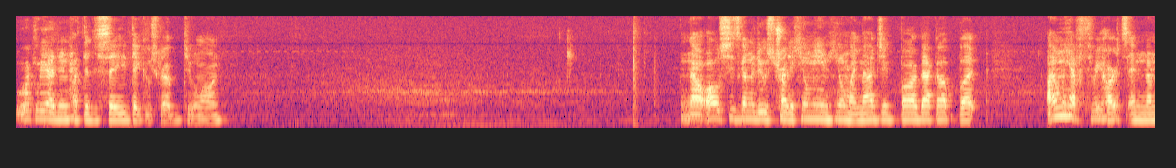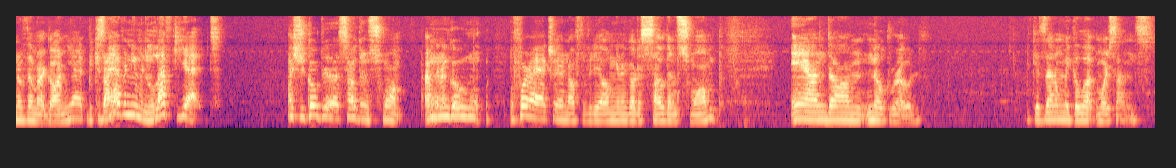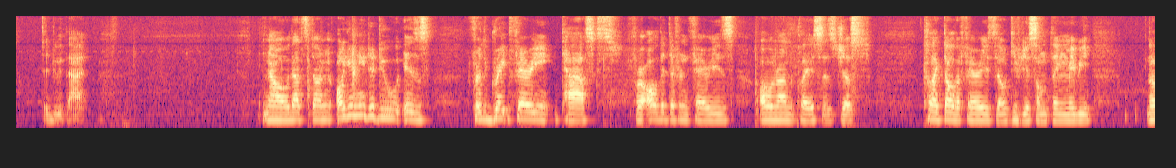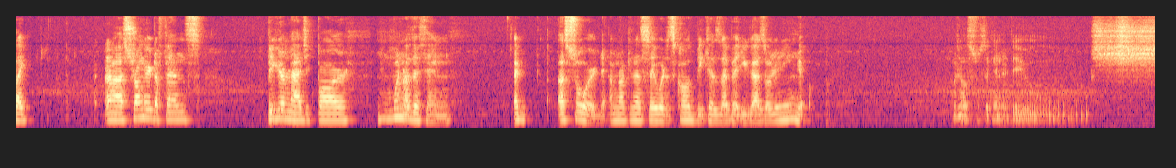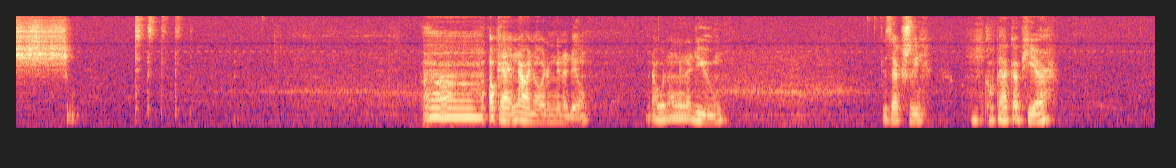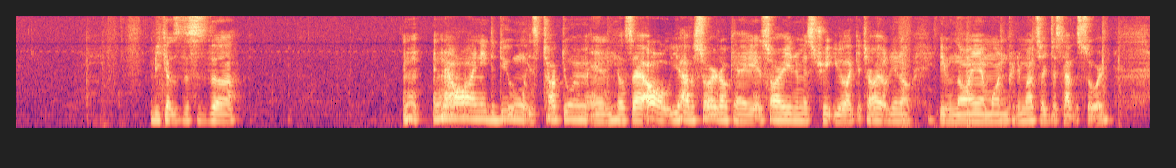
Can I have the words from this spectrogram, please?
Luckily, I didn't have to say Deku Scrub too long. Now all she's gonna do is try to heal me and heal my magic bar back up, but I only have three hearts and none of them are gone yet because I haven't even left yet. I should go to the Southern Swamp. I'm gonna go, before I actually end off the video, I'm gonna go to Southern Swamp and um, Milk Road. Because that'll make a lot more sense to do that. Now that's done. All you need to do is, for the Great Fairy tasks, for all the different fairies, all around the place is just collect all the fairies. They'll give you something, maybe like uh, stronger defense, bigger magic bar, one other thing. A, a sword. I'm not gonna say what it's called because I bet you guys already know. What else was I gonna do? Shoot. Uh, okay, now I know what I'm gonna do. Now what I'm gonna do is actually go back up here because this is the and, and now all I need to do is talk to him and he'll say, oh, you have a sword? Okay, sorry to mistreat you like a child, you know. Even though I am one pretty much, I just have a sword.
